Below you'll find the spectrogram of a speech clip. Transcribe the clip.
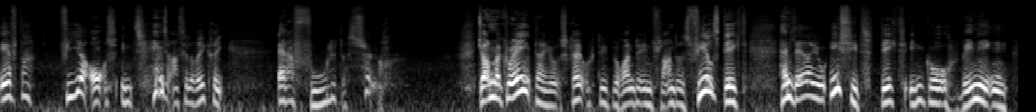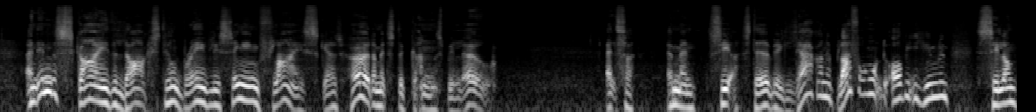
efter fire års intens artillerikrig, er der fugle, der synger. John McRae, der jo skrev det berømte In Flanders Fields digt, han lader jo i sit digt indgå vendingen And in the sky the lark still bravely singing flies, scarce heard amidst the guns below. Altså, at man ser stadigvæk lærkerne blaffer rundt oppe i himlen, selvom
